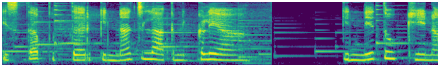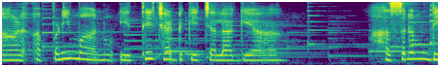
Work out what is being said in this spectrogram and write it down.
ਇਸ ਦਾ ਪੁੱਤਰ ਕਿੰਨਾ ਚਲਾਕ ਨਿਕਲਿਆ। ਕਿੰਨੇ ਧੋਖੇ ਨਾਲ ਆਪਣੀ ਮਾਂ ਨੂੰ ਇੱਥੇ ਛੱਡ ਕੇ ਚਲਾ ਗਿਆ। ਆਸ਼ਰਮ ਦੇ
